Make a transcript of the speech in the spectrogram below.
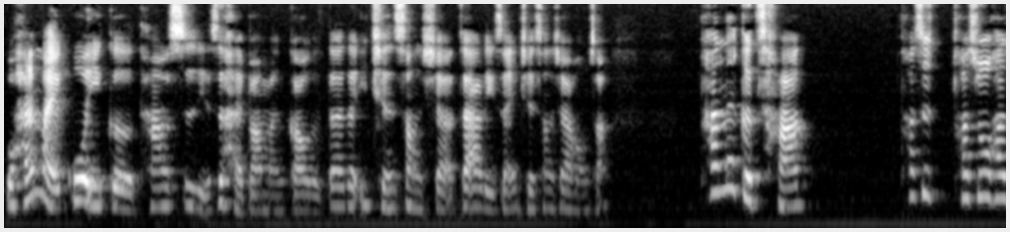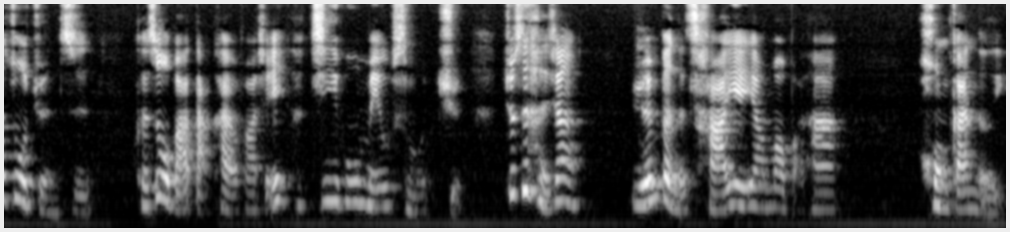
我还买过一个，它是也是海拔蛮高的，大概在一千上下，在阿里山一千上下红茶。它那个茶，它是他说他做卷枝，可是我把它打开，我发现，哎，它几乎没有什么卷，就是很像原本的茶叶样貌，把它烘干而已。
